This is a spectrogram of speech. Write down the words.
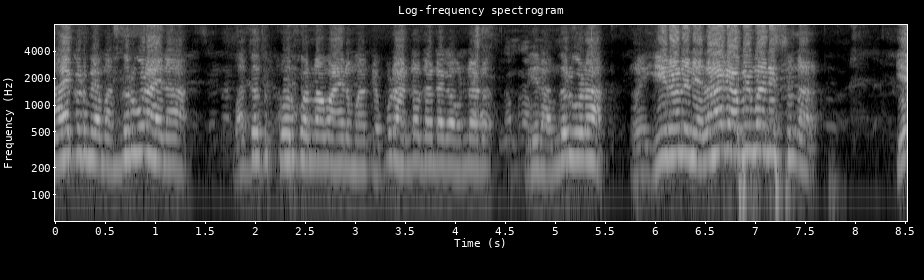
నాయకుడు మేమందరూ కూడా ఆయన మద్దతు కోరుకున్నాము. ఆయన మాకు ఎప్పుడు అండదండగా ఉన్నాడు. మీరందరూ కూడా హీరోని ఎలాగ అభిమానిస్తున్నారు? ఏ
